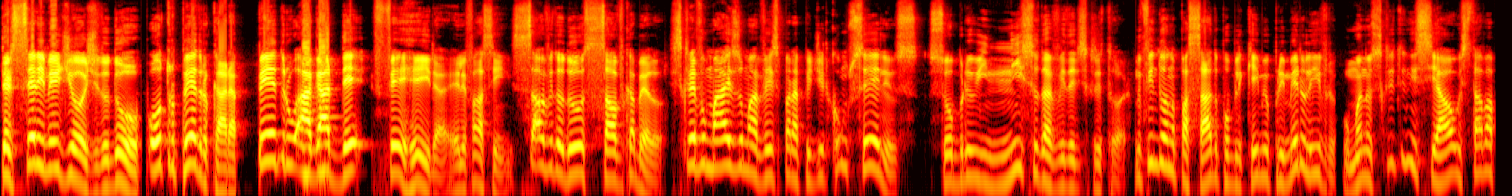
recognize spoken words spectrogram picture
Terceiro e-mail de hoje, Dudu. Outro Pedro, cara. Pedro HD Ferreira. Ele fala assim: Salve Dudu, salve cabelo. Escrevo mais uma vez para pedir conselhos sobre o início da vida de escritor. No fim do ano passado, publiquei meu primeiro livro. O manuscrito inicial estava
